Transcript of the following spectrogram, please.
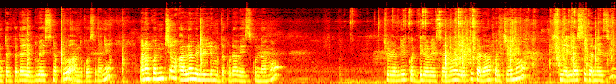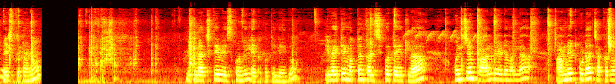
ఉంటుంది కదా ఎగ్ వేసినప్పుడు అందుకోసమని మనం కొంచెం అల్లం వెల్లుల్లి ముద్ద కూడా వేసుకుందాము. చూడండి కొద్దిగా వేసాను. ఎగ్ కదా కొంచెము స్మెల్ వస్తుంది అనేసి వేస్తున్నాను. మీకు నచ్చితే వేసుకోండి లేకపోతే లేదు. ఇవైతే మొత్తం కలిసిపోతాయి ఇట్లా. కొంచెం పాలు వేయడం వల్ల ఆమ్లెట్ కూడా చక్కగా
